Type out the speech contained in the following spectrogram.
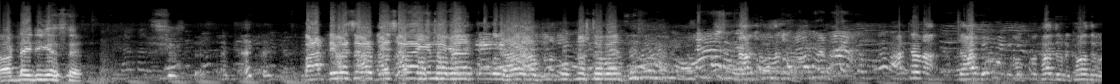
ওটাই ঠিক আছে বার্থডে বাচ্চারা বেচারা এখানে খুব নষ্ট হবে আর কেন চা খাওয়া দেবে খাওয়া দেবে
